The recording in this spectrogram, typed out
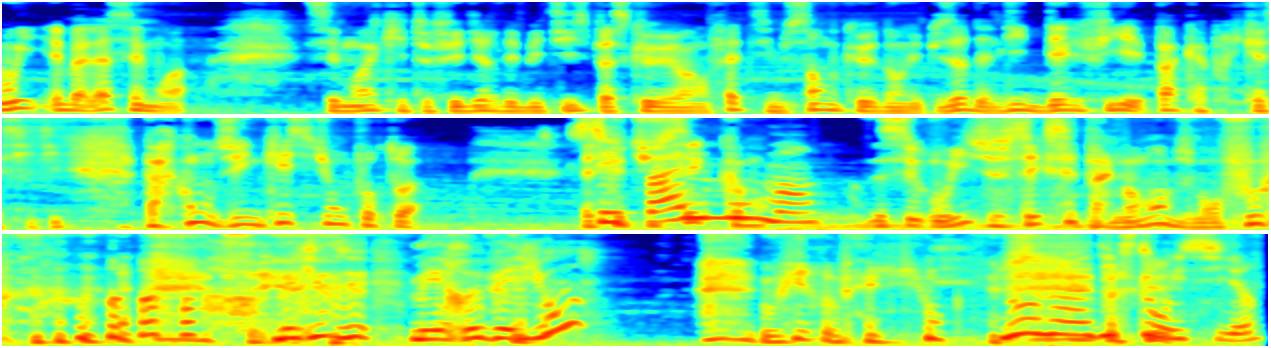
Oui, et ben là c'est moi. C'est moi qui te fais dire des bêtises parce que en fait, il me semble que dans l'épisode, elle dit Delphi et pas Caprica City. Par contre, j'ai une question pour toi. Est-ce que C'est tu pas sais le comment moment. C'est- Oui, je sais que c'est pas le moment, je m'en fous. C'est- Mais, que- mais rébellion oui, rébellion. Nous, on a un dicton que ici. Hein.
